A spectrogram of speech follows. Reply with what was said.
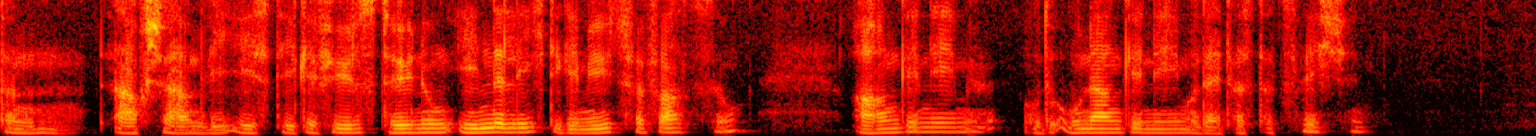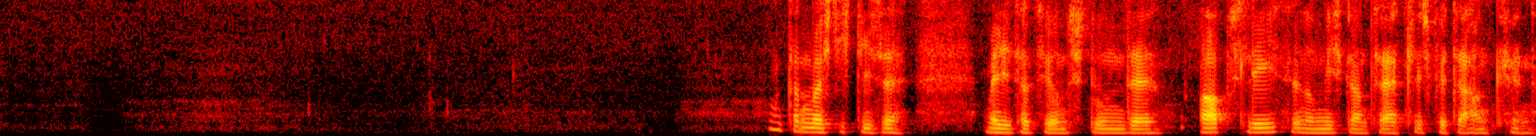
Dann auch schauen, wie ist die Gefühlstönung innerlich, die Gemütsverfassung, angenehm oder unangenehm oder etwas dazwischen. Und dann möchte ich diese Meditationsstunde abschließen und mich ganz herzlich bedanken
